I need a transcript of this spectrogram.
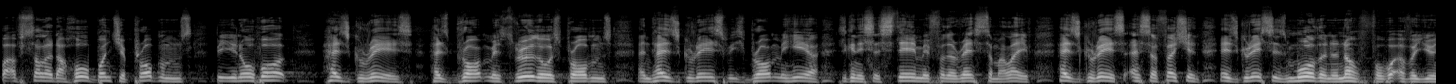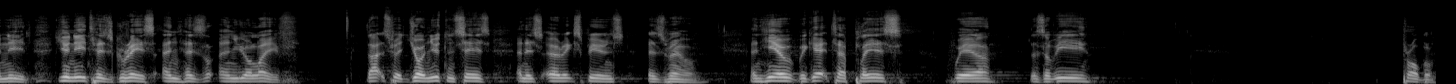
but I've still had a whole bunch of problems. But you know what? His grace has brought me through those problems, and His grace, which brought me here, is going to sustain me for the rest of my life. His grace is sufficient. His grace is more than enough for whatever you need. You need His grace in, his, in your life. That's what John Newton says, and it's our experience as well. And here we get to a place where there's a wee problem.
